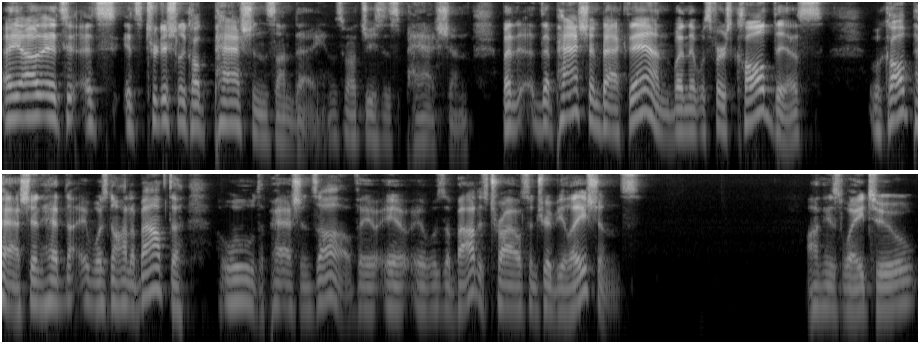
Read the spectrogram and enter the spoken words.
Uh, it's it's it's traditionally called Passion Sunday. It's about Jesus' passion, but the passion back then, when it was first called this, well, called passion had it was not about the oh the passions of it, it, it, was about his trials and tribulations on his way to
